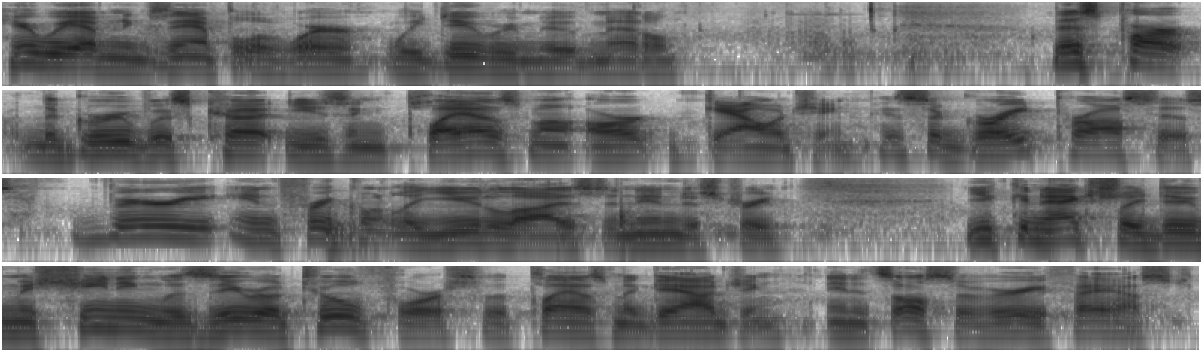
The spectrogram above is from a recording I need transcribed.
Here we have an example of where we do remove metal. This part, the groove was cut using plasma arc gouging. It's a great process, very infrequently utilized in industry. You can actually do machining with zero tool force with plasma gouging, and it's also very fast.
